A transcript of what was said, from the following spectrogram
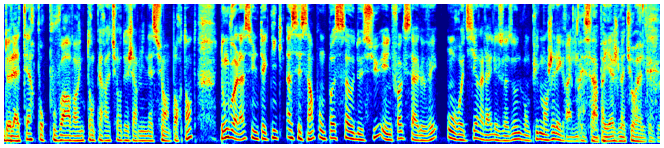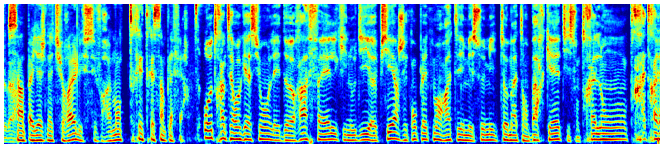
de, la terre pour pouvoir avoir une température de germination importante. Donc voilà, c'est une technique assez simple. On pose ça au-dessus et une fois que ça a levé, on retire et là les oiseaux ne vont plus manger les graines. C'est un paillage naturel quelque part. C'est un paillage naturel et c'est vraiment très très simple à faire. Autre interrogation, les de Raphaël qui nous dit euh, Pierre, j'ai complètement raté mes semis de tomates en barquette. Ils sont très longs, très très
